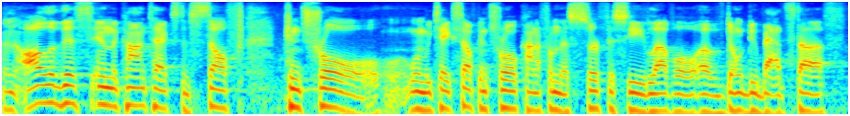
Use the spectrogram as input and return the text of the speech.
And all of this in the context of self control, when we take self control kind of from this surfacey level of don't do bad stuff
